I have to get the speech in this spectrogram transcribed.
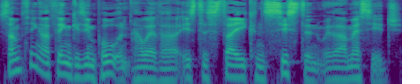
Something I think is important, however, is to stay consistent with our message.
